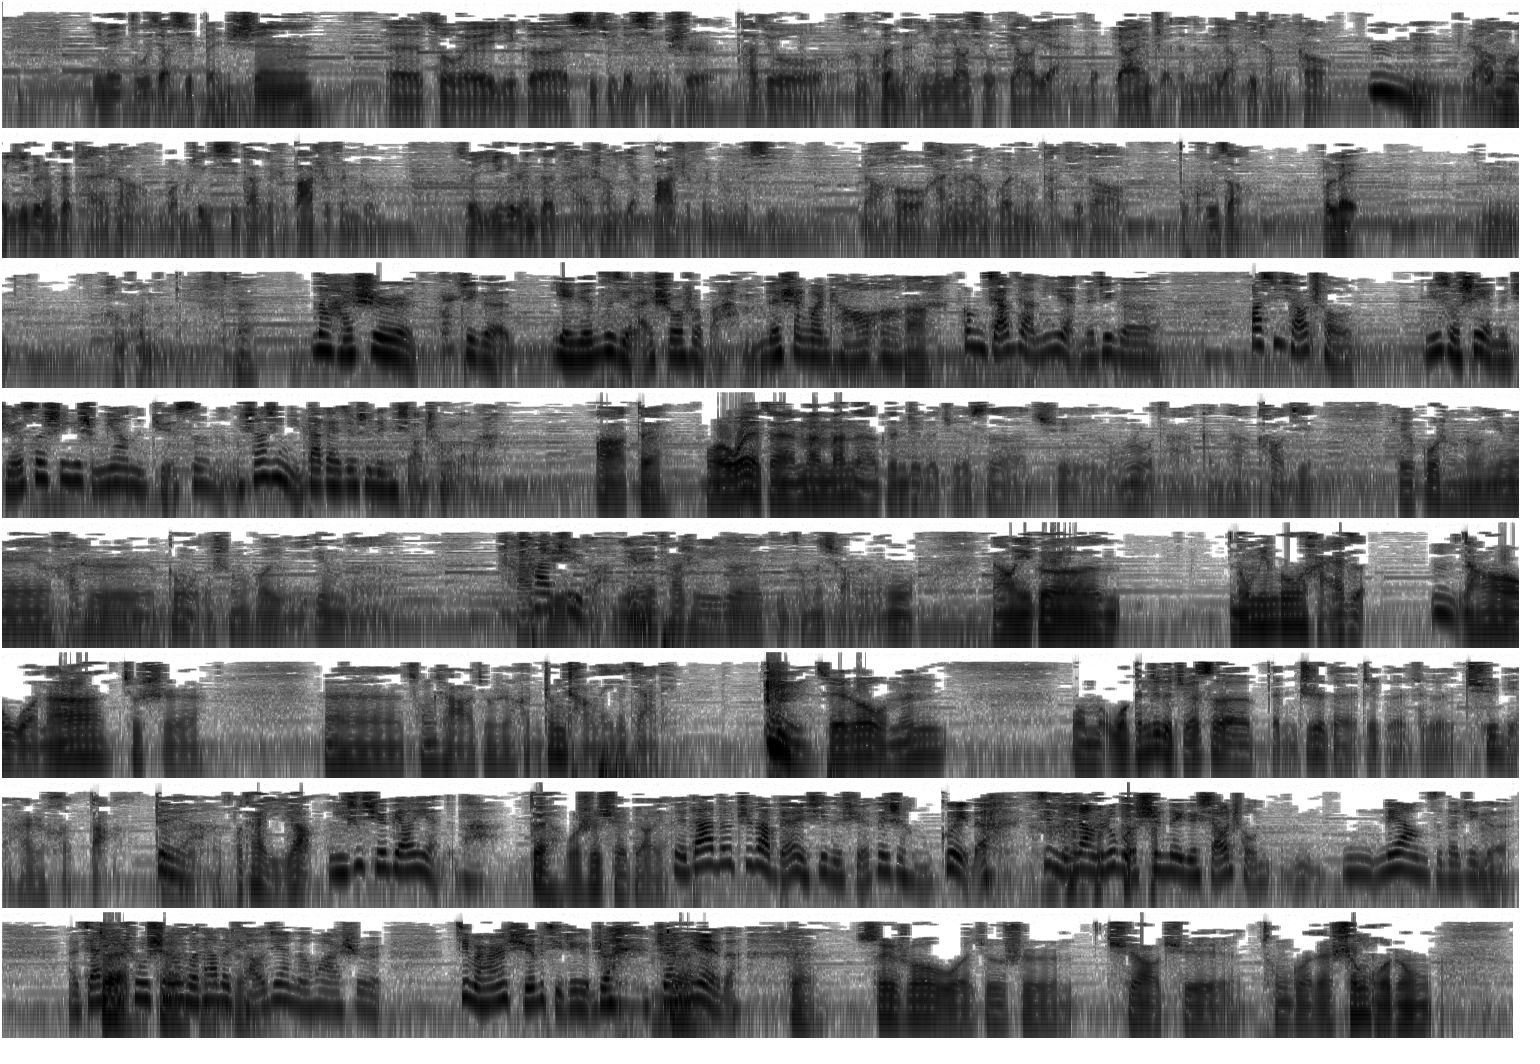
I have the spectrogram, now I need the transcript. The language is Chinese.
因为独角戏本身，呃，作为一个戏剧的形式，它就很困难，因为要求表演的表演者的能力要非常的高。嗯嗯，然后一个人在台上，我们这个戏大概是八十分钟，所以一个人在台上演八十分钟的戏，然后还能让观众感觉到不枯燥、不累，嗯，很困难。对，那还是这个演员自己来说说吧。嗯我们的单冠潮啊，啊跟我们讲讲你演的这个花心小丑，你所饰演的角色是一个什么样的角色呢？我相信你大概就是那个小丑了吧？啊，对我我也在慢慢的跟这个角色去融入他，跟他靠近。这个过程中，因为还是跟我的生活有一定的差差距的，距吧因为他是一个底层的小人物，然后一个农民工孩子，嗯，然后我呢就是，嗯、从小就是很正常的一个家庭，所以说我们，我们我跟这个角色本质的这个这个区别还是很大的，对呀就是不太一样。你是学表演的吧？对，我是学表演，对，大家都知道表演系的学费是很贵的，基本上如果是那个小丑嗯嗯那样子的这个呃家庭出身和他的条件的话，是基本上是学不起这个专专业的。对，所以说我就是需要去通过在生活中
